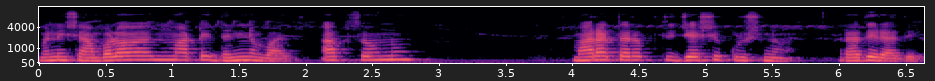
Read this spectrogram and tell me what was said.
મને સાંભળવા માટે ધન્યવાદ. આપ સૌનું મારા તરફથી જય શ્રી કૃષ્ણ. રાધે રાધે.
